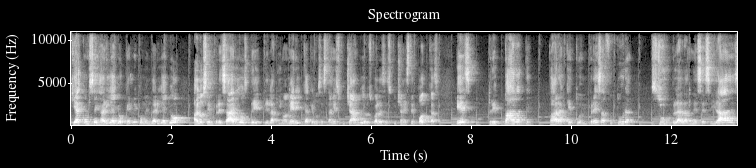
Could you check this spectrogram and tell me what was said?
¿Qué aconsejaría yo, qué recomendaría yo a los empresarios de, Latinoamérica que nos están escuchando y a los cuales escuchan este podcast? Es prepárate para que tu empresa futura supla las necesidades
